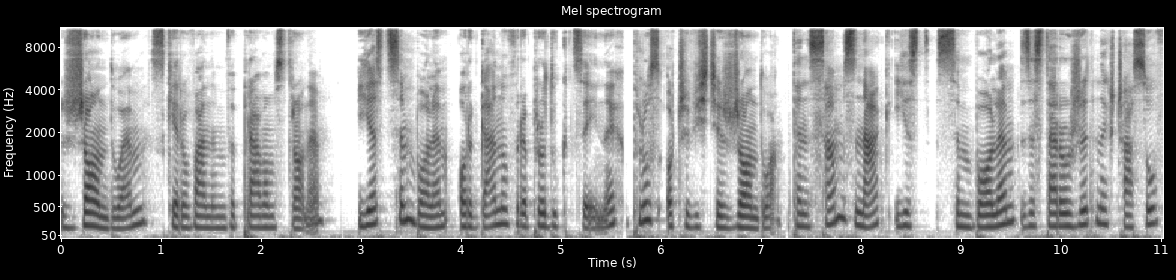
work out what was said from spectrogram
żądłem skierowanym w prawą stronę, jest symbolem organów reprodukcyjnych, plus oczywiście żądła. Ten sam znak jest symbolem ze starożytnych czasów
